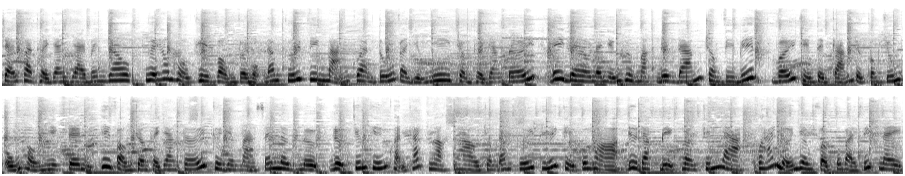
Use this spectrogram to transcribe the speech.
trải qua thời gian dài bên nhau, người hâm mộ kỳ vọng về một đám cưới viên mãn của anh Tú và Diệu Nhi trong thời gian tới. Đây đều là những gương mặt đơn đám trong Vbiz với chuyện tình cảm được công chúng ủng hộ nhiệt tình. Hy vọng trong thời gian tới, cư dân mạng sẽ lần lượt được chứng kiến khoảnh khắc ngọt ngào trong đám cưới thế kỷ của họ. Điều đặc biệt hơn chính là quá nửa nhân vật của bài viết này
